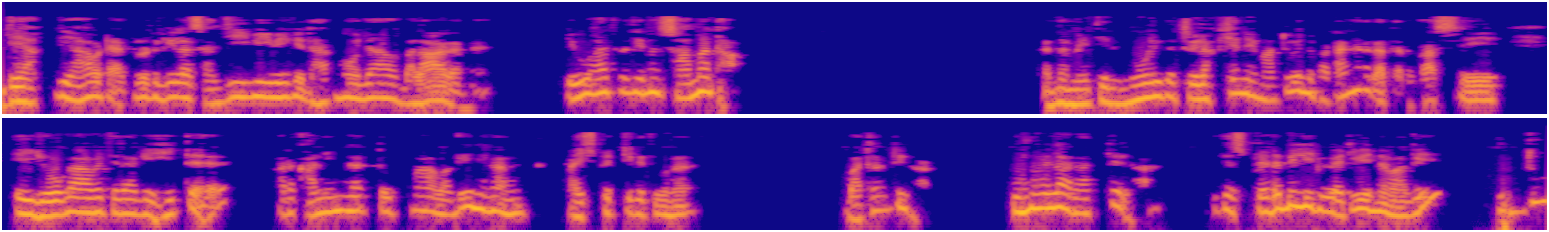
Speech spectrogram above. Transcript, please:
දෙයක් දිහාවට ඇතුළට ගිහලා සජීවී වේගේ ධර්මෝජාව බලාගෙන ඒව හතර තියෙන සමතා නැත්නම් මේ තියෙන මූලික ත්‍රිලක්ෂණය මතුවෙන්න පටන් අරගත්තට පස්සේ ඒ යෝගාවචරයේ හිත අර කලින් ගත්ත උපමා වගේ නිකන් අයිස් පෙට්ටියක තිබුණ බටර් ටිකක් උණු වෙලා රත් වෙලා ඒක ස්ප්‍රෙඩබිලිටි වැඩි වෙන වගේ පුදුම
